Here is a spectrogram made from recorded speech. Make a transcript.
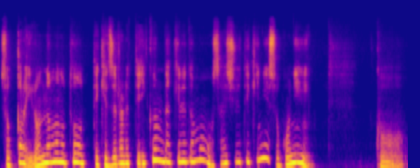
そこからいろんなもの通って削られていくんだけれども、最終的にそこに、こ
